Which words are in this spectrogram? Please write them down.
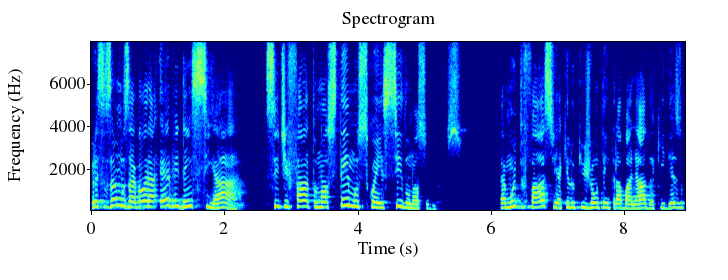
Precisamos agora evidenciar se de fato nós temos conhecido o nosso Deus. É muito fácil, e aquilo que João tem trabalhado aqui desde o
